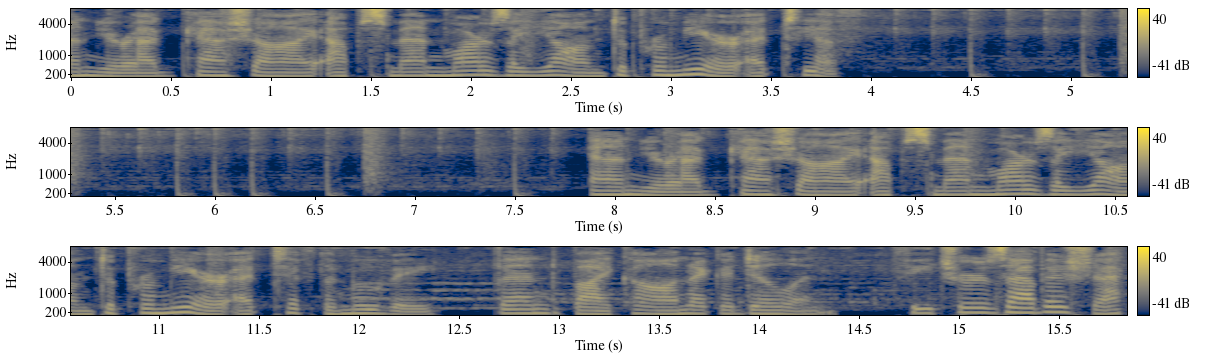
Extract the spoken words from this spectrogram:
Anurag Kashyap's Manmarziyaan to premiere at TIFF. Anurag Kashyap's Manmarziyaan to premiere at TIFF the movie, penned by Kanika Dhillon, features Abhishek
